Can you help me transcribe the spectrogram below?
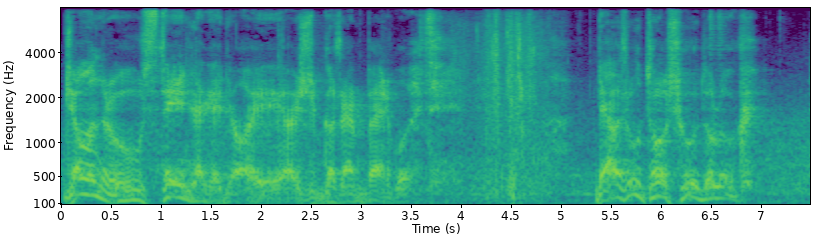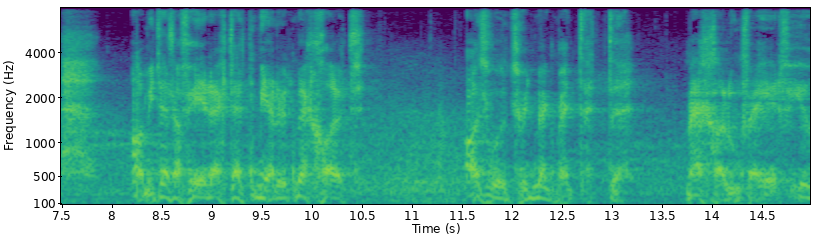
John Roos tényleg egy aljas gazember volt. De az utolsó dolog, amit ez a féreg tett, mielőtt meghalt, az volt, hogy megmentette. Meghalunk, fehér fiú.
